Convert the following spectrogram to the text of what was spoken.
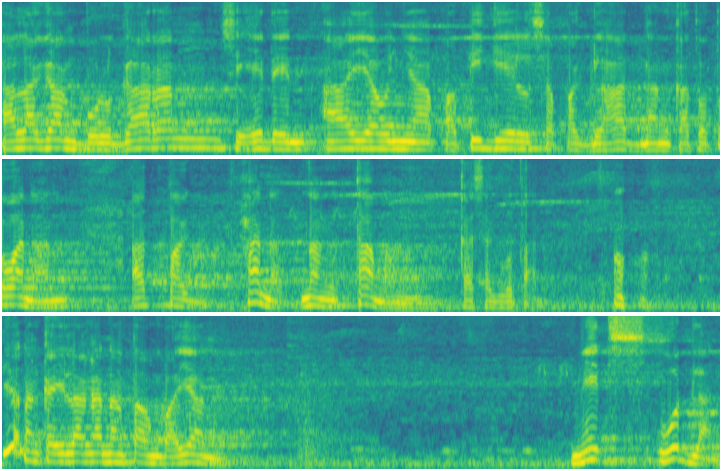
Talagang bulgaran si Eden ayaw niya papigil sa paglahad ng katotohanan at paghanap ng tamang kasagutan. Yan ang kailangan ng taong bayan. Needs Woodland.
